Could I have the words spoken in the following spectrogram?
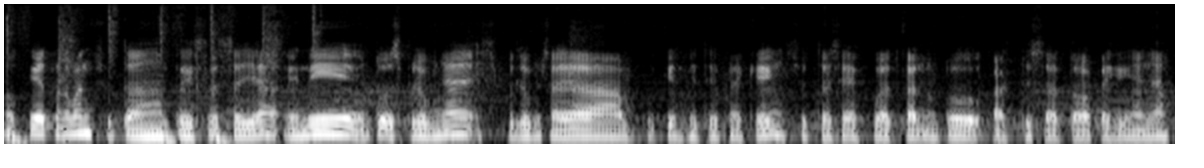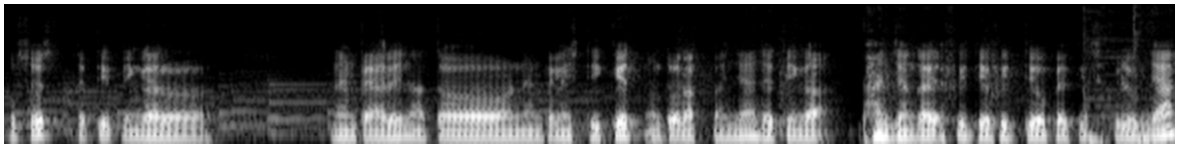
Oke teman-teman sudah hampir selesai ya. Ini untuk sebelumnya sebelum saya bikin video packing sudah saya buatkan untuk kardus atau packingannya khusus. Jadi tinggal nempelin atau nempelin sedikit untuk lakbannya jadi nggak panjang kayak video-video packing sebelumnya.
